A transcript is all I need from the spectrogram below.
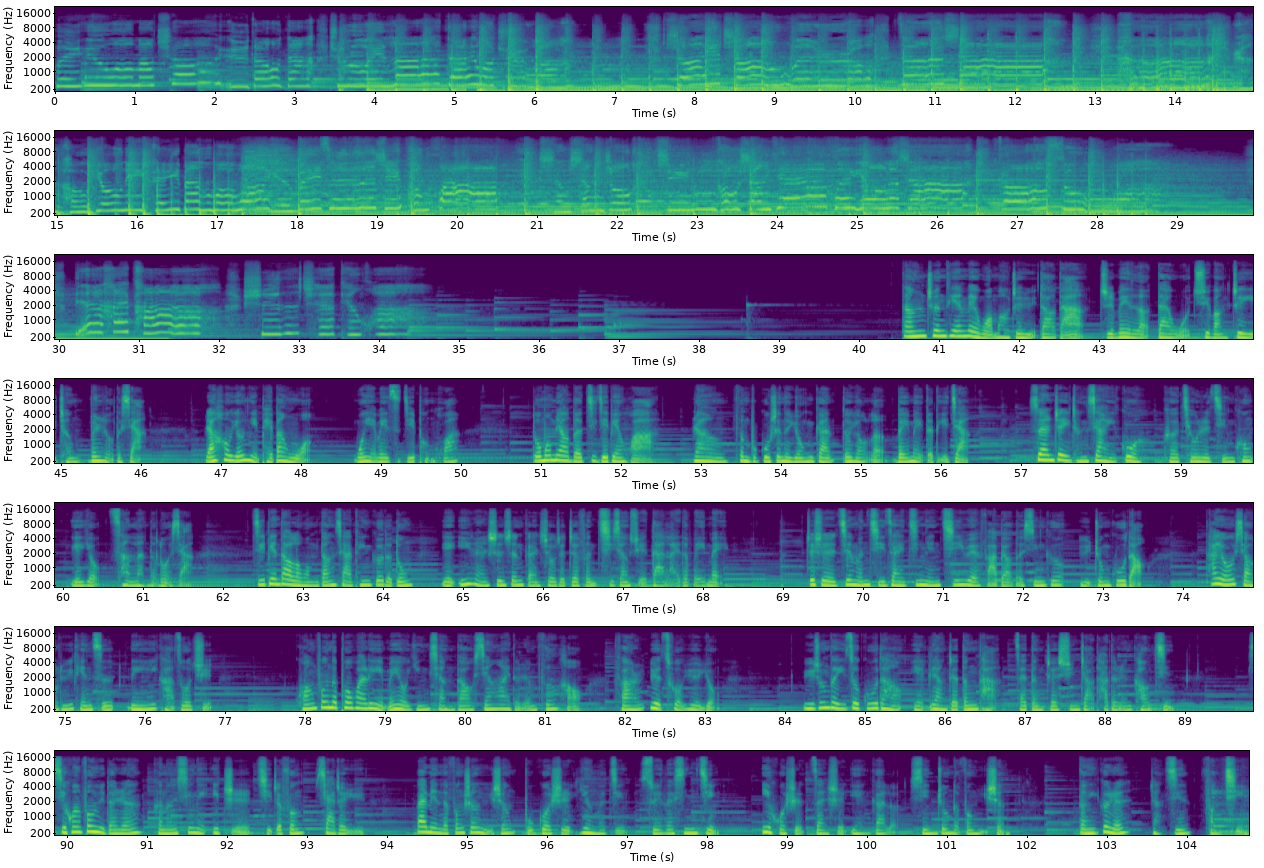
为我冒着雨到达只为当春天为我冒着雨到达，只为了带我去往这一程温柔的夏，然后有你陪伴我，我也为自己捧花。多么妙的季节变化，让奋不顾身的勇敢都有了唯美的叠加。虽然这一程夏已过，可秋日晴空也有灿烂的落霞。即便到了我们当下听歌的冬，也依然深深感受着这份气象学带来的唯美。这是金玟岐在今年七月发表的新歌《雨中孤岛》，它由小驴填词，林依卡作曲。狂风的破坏力没有影响到相爱的人分毫，反而越挫越勇。雨中的一座孤岛也亮着灯塔，在等着寻找它的人靠近。喜欢风雨的人，可能心里一直起着风，下着雨，外面的风声雨声不过是应了景，随了心境。亦或是暂时掩盖了心中的风雨声，等一个人，让心放晴。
